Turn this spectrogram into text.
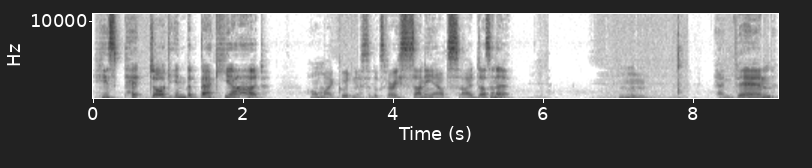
his pet dog in the backyard. Oh my goodness, it looks very sunny outside, doesn't it? Hmm. And then,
